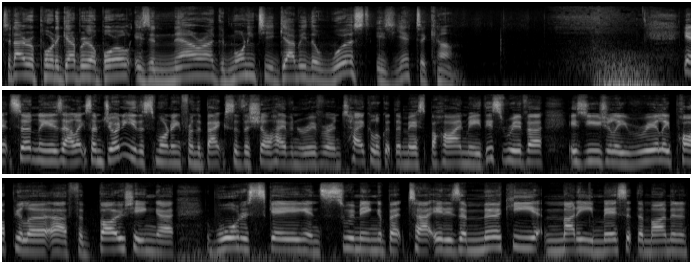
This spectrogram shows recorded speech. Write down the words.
Today, reporter Gabrielle Boyle is in Nowra. Good morning to you, Gabby. The worst is yet to come. Yeah, it certainly is, Alex. I'm joining you this morning from the banks of the Shoalhaven River and take a look at the mess behind me. This river is usually really popular uh, for boating, uh, water skiing and swimming, but uh, it is a murky, muddy mess at the moment. And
